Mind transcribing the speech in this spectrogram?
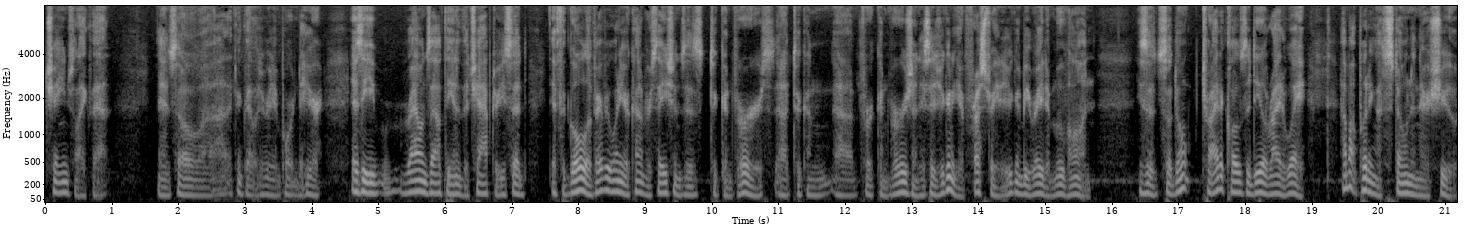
change like that. And so uh, I think that was really important to hear. As he rounds out the end of the chapter, he said, if the goal of every one of your conversations is to converse, uh, to con, uh, for conversion, he says you're going to get frustrated. You're going to be ready to move on. He said, so don't try to close the deal right away. How about putting a stone in their shoe?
